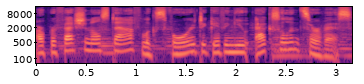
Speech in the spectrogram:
Our professional staff looks forward to giving you excellent service.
